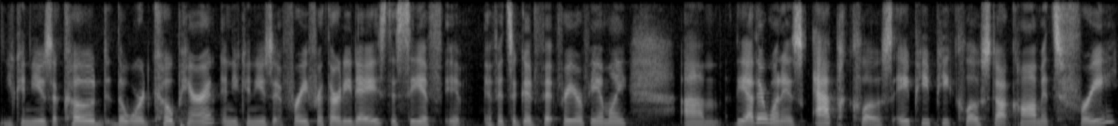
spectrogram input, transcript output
you can use a code, the word co-parent, and you can use it free for 30 days to see if, if, if it's a good fit for your family. Um, the other one is AppClose, appclose.com. It's free,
